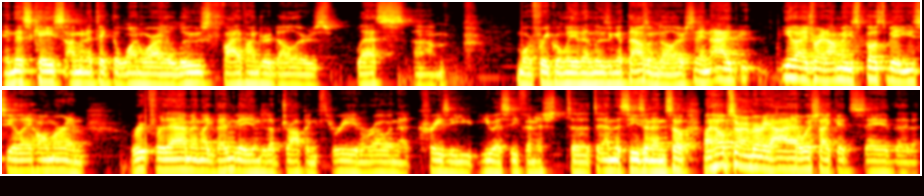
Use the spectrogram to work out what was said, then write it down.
in this case, I'm going to take the one where I lose $500 less. Um, more frequently than losing a thousand dollars. And I, Eli's right. I'm supposed to be a UCLA homer and root for them. And like I think they ended up dropping three in a row in that crazy USC finish to, to end the season. And so my hopes aren't very high. I wish I could say that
